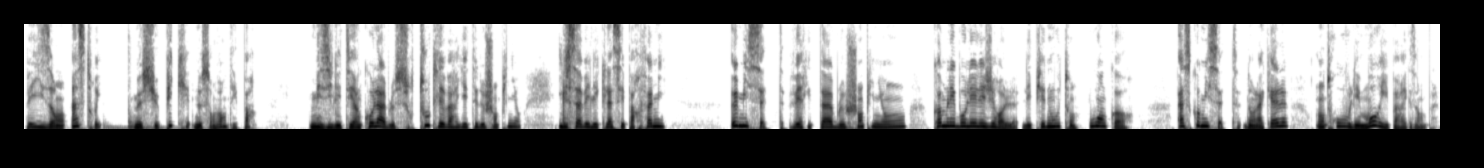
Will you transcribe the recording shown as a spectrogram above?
Paysan instruit, Monsieur Pic ne s'en vantait pas. Mais il était incollable sur toutes les variétés de champignons. Il savait les classer par famille. Eumycète, véritable champignon, comme les bolets et les girolles, les pieds de mouton, ou encore Ascomycète, dans laquelle on trouve les morilles par exemple.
